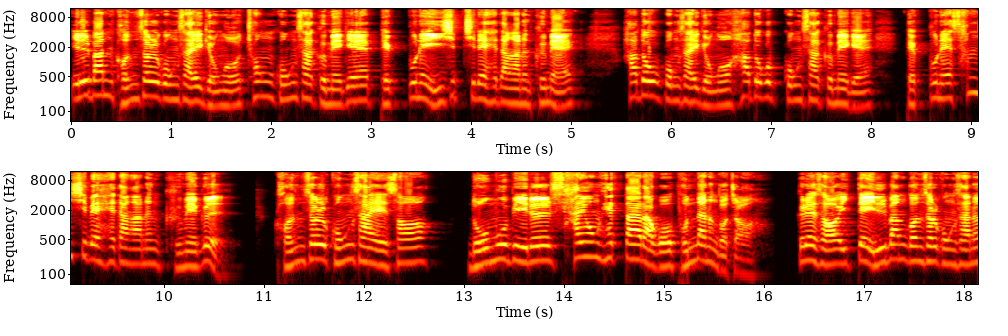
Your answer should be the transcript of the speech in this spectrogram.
일반 건설공사의 경우 총 공사 금액의 100분의 27에 해당하는 금액, 하도급 공사의 경우 하도급 공사 금액의 100분의 30에 해당하는 금액을 건설공사에서 노무비를 사용했다라고 본다는 거죠. 그래서 이때 일반 건설공사는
